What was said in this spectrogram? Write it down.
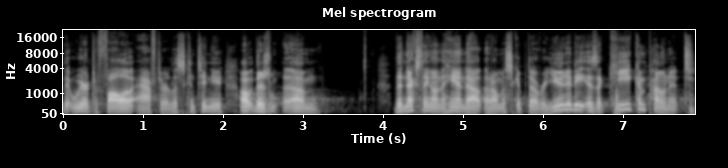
that we are to follow after. Let's continue. Oh, there's um, the next thing on the handout that I almost skipped over. Unity is a key component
